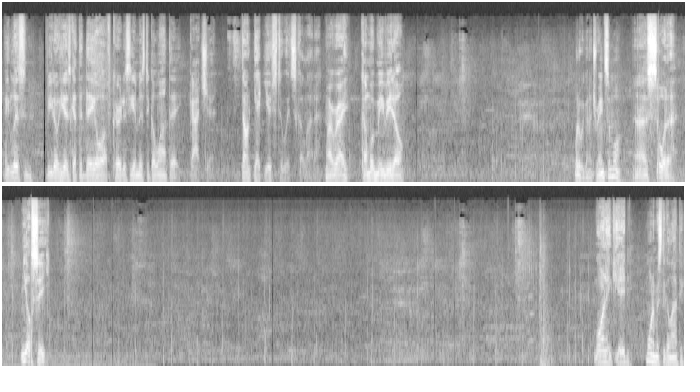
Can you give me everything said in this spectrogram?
Hey, listen. Vito here's got the day off, courtesy of Mr. Galante. Gotcha. Don't get used to it, Scaletta. All right. Come with me, Vito. What, are we gonna train some more? Uh, sorta. You'll see. Morning, kid. Morning, Mr. Galante.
